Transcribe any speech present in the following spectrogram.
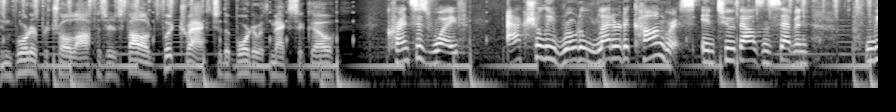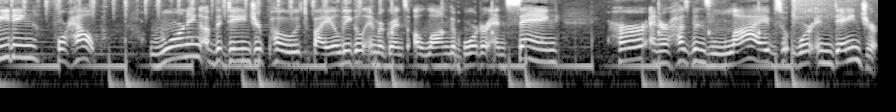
and Border Patrol officers followed foot tracks to the border with Mexico. Krentz's wife actually wrote a letter to Congress in 2007 pleading for help, warning of the danger posed by illegal immigrants along the border and saying her and her husband's lives were in danger.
